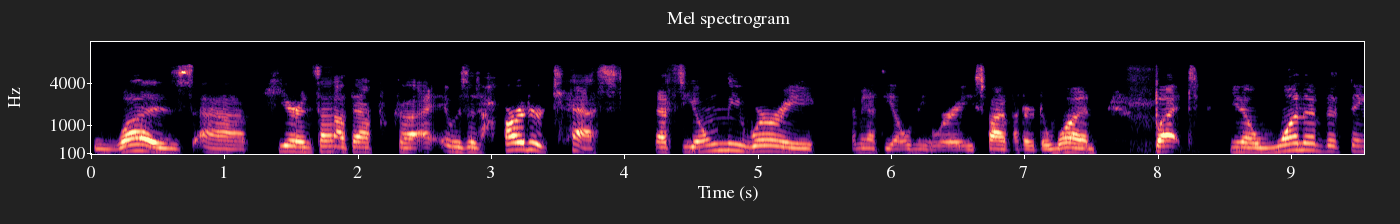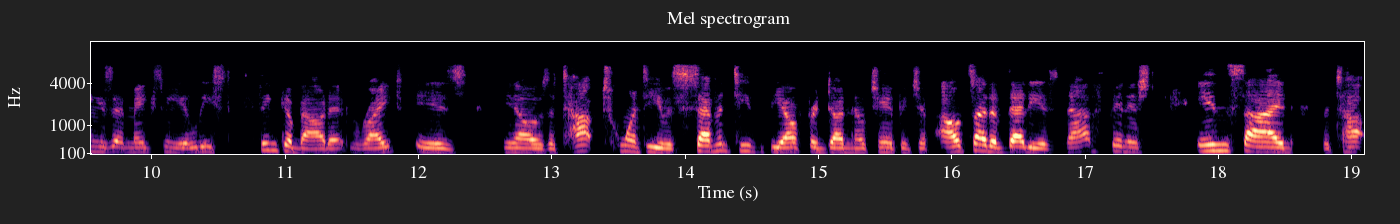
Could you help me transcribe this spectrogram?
was uh, here in South Africa. It was a harder test. That's the only worry. I mean, not the only worry. He's 500 to one, but you know, one of the things that makes me at least think about it, right, is you know, it was a top 20. He was 17th at the Alfred Dunhill Championship. Outside of that, he has not finished inside the top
